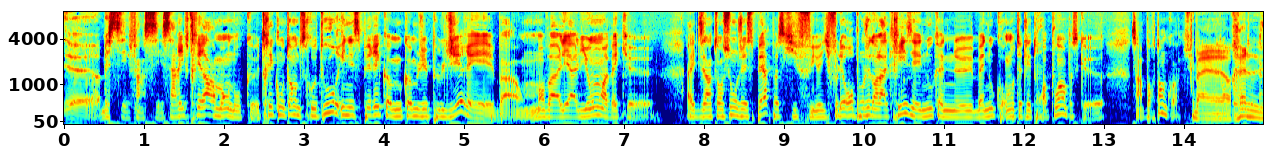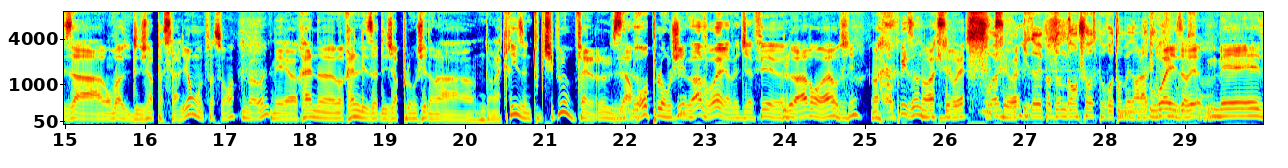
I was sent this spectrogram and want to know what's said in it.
euh, mais c'est enfin ça arrive très rarement donc très content de ce retour inespéré comme comme j'ai pu le dire et bah on, va aller à Lyon avec avec des intentions, j'espère, parce qu'il faut, il faut les replonger dans la crise et nous, ben, nous courons peut-être les trois points parce que c'est important, quoi. Ben, Rennes les a, on va déjà passer à Lyon de toute façon, hein. bah mais euh, Rennes, euh, Rennes les a déjà plongés dans la dans la crise un tout petit peu. Enfin, les a replongés. Le Havre, ouais, il avait déjà fait. Euh, le Havre, ouais, aussi. reprise, hein, ouais, c'est vrai. c'est vrai. Ils n'avaient pas besoin de grand chose pour retomber dans la crise. Ouais, ils avaient, mais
